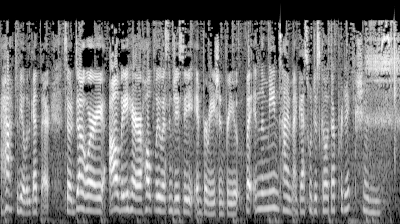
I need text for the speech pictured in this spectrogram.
I have to be able to get there. So don't worry. I'll be here hopefully with some juicy information for you. But in the meantime, I guess we'll just go with our predictions.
